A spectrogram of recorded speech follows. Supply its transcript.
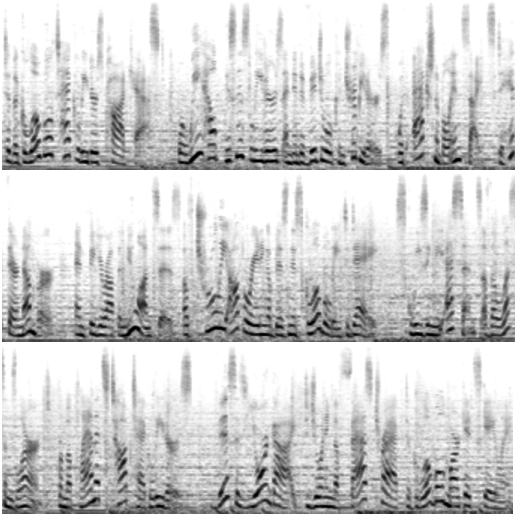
to the Global Tech Leaders Podcast, where we help business leaders and individual contributors with actionable insights to hit their number and figure out the nuances of truly operating a business globally today, squeezing the essence of the lessons learned from the planet's top tech leaders. This is your guide to joining the fast track to global market scaling.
